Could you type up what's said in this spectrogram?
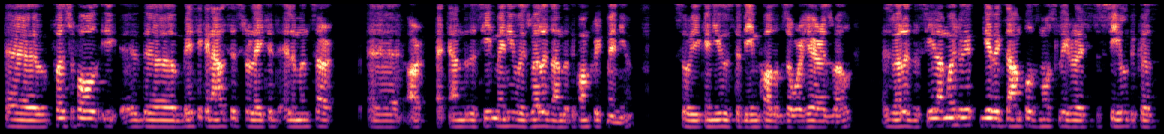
first of all, uh, the basic analysis related elements are uh, are under the steel menu as well as under the concrete menu. So you can use the beam columns over here as well, as well as the steel. I'm going to give examples mostly related to steel because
